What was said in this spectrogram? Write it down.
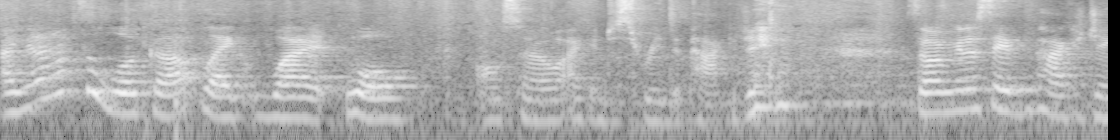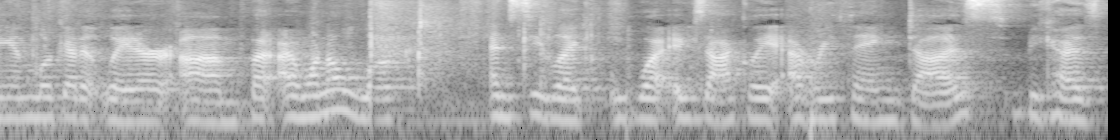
I'm gonna have to look up like what, well, also I can just read the packaging. so I'm gonna save the packaging and look at it later. Um, but I wanna look and see like what exactly everything does because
